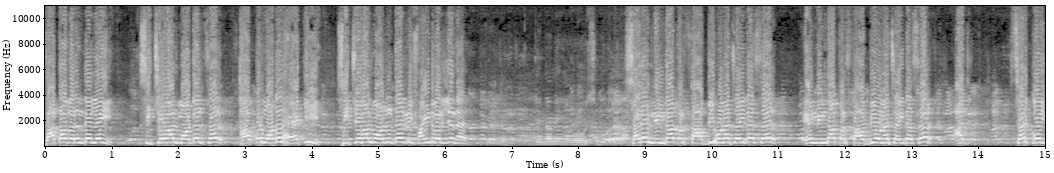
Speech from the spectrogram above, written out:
ਵਾਤਾਵਰਣ ਦੇ ਲਈ। Seechewal model sir Thapar model ਹੈ ਕੀ? ਸੀਚੇਵਾਲ ਮਾਡਲ ਦਾ ਰਿਫਾਈਨਡ ਵਰਜ਼ਨ ਹੈ। ਸਰ ਇਹ ਨਿੰਦਾ ਪ੍ਰਸਤਾਵ ਵੀ ਹੋਣਾ ਚਾਹੀਦਾ ਸਰ। ਇਹ ਨਿੰਦਾ ਪ੍ਰਸਤਾਵ ਵੀ ਹੋਣਾ ਚਾਹੀਦਾ ਸਰ। ਅੱਜ ਸਰ ਕੋਈ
